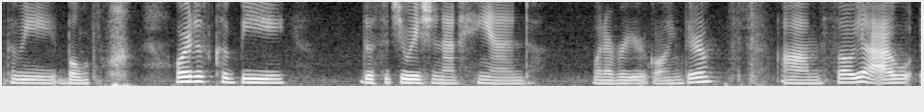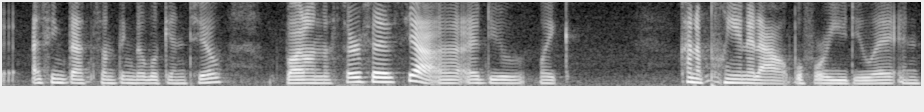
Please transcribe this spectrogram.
it could be both, or it just could be the situation at hand, whatever you're going through. Um, so yeah, I, w- I think that's something to look into. But on the surface, yeah, I, I do like kind of plan it out before you do it, and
